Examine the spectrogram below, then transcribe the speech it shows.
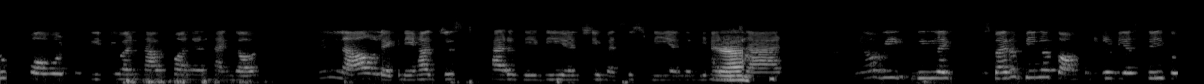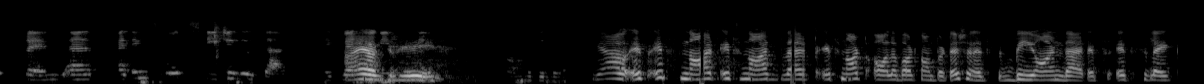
look forward to meet you and have fun and hang out. Till now, like Neha just had a baby and she messaged me, and then we had yeah. a chat. You know, we we like, despite of being a competitor, we are still good friends, and I think sports teaches us that. Like I agree. Yeah, it's it's not it's not that it's not all about competition. It's beyond that. It's it's like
